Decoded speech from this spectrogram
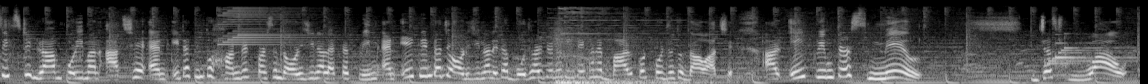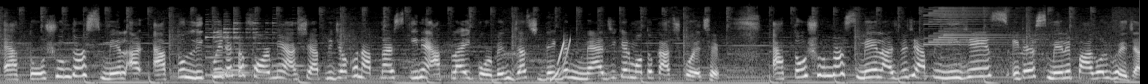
সিক্সটি গ্রাম পরিমাণ আছে অ্যান্ড এটা কিন্তু হান্ড্রেড পার্সেন্ট অরিজিনাল একটা ক্রিম অ্যান্ড এই ক্রিমটা যে অরিজিনাল এটা বোঝার জন্য কিন্তু এখানে বারকোড পর্যন্ত দেওয়া আছে। আর এই ক্রিমটার স্মেল জাস্ট ওয়াও এত সুন্দর স্মেল আর এত লিকুইড একটা ফর্মে আসে। আপনি যখন আপনার স্কিনে অ্যাপ্লাই করবেন জাস্ট দেখবেন ম্যাজিকের মতো কাজ করেছে। এত সুন্দর স্মেল আসবে যে আপনি নিজে এটার স্মেলে পাগল হয়ে যাবেন।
